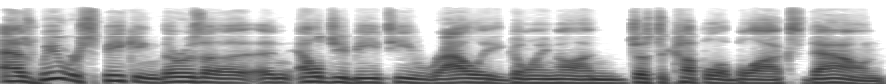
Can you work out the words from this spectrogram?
as we were speaking, there was a an LGBT rally going on just a couple of blocks down.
